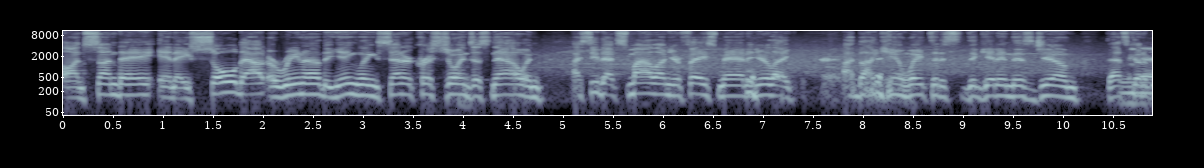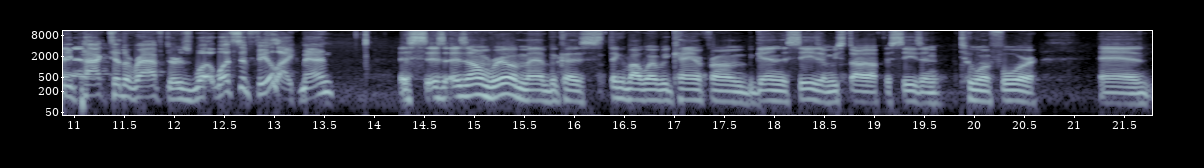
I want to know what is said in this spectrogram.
on Sunday in a sold out arena, the Yuengling Center. Chris joins us now, and I see that smile on your face, man, and you're like, I, I can't wait to to get in this gym. That's going to be packed to the rafters. What, what's it feel like, man? It's, it's it's unreal, man. Because think about where we came from beginning of the season. We started off the season two and four, and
